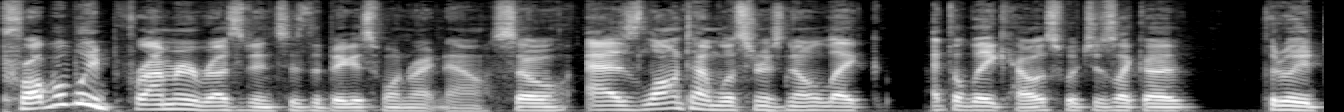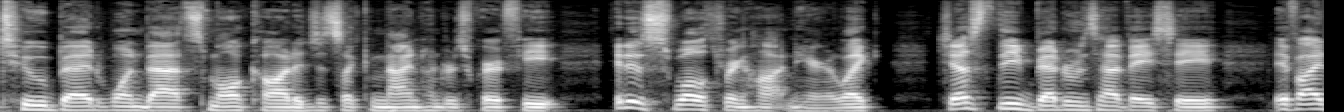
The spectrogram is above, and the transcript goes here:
Probably primary residence is the biggest one right now. So, as longtime listeners know, like at the lake house, which is like a literally a two bed, one bath, small cottage, it's like 900 square feet. It is sweltering hot in here. Like, just the bedrooms have AC. If I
